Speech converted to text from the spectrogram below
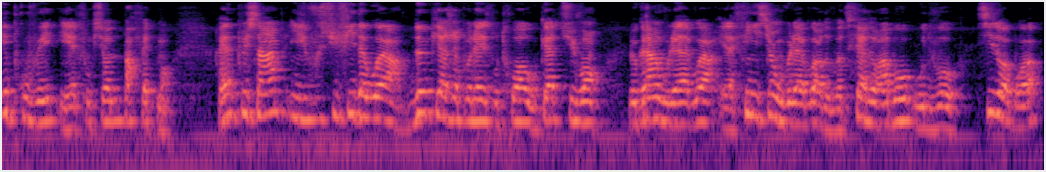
éprouvée et elle fonctionne parfaitement. Rien de plus simple, il vous suffit d'avoir deux pierres japonaises ou trois ou quatre suivant le grain que vous voulez avoir et la finition que vous voulez avoir de votre fer de rabot ou de vos ciseaux à bois.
